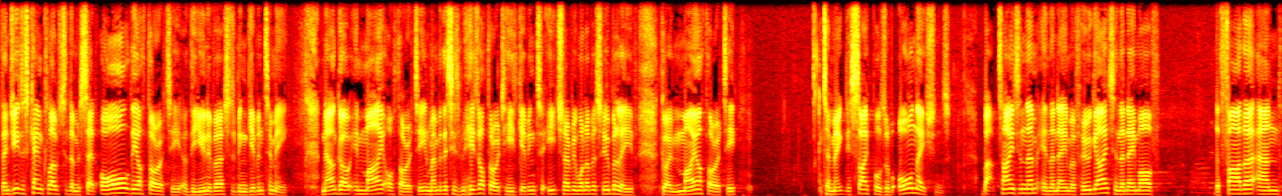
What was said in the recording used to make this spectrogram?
Then Jesus came close to them and said, All the authority of the universe has been given to me. Now go in my authority. Remember, this is his authority he's giving to each and every one of us who believe. Go in my authority to make disciples of all nations, baptizing them in the name of who, guys? In the name of the Father and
